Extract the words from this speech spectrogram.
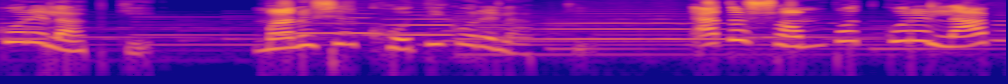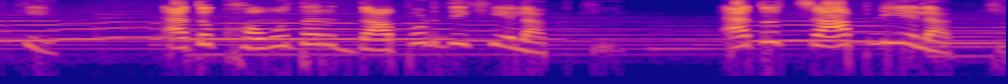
করে লাভ কি? মানুষের ক্ষতি করে লাভ কি? এত সম্পদ করে লাভ কি? এত ক্ষমতার দাপট দেখিয়ে লাভ কি? এত চাপ নিয়ে লাভ কি?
